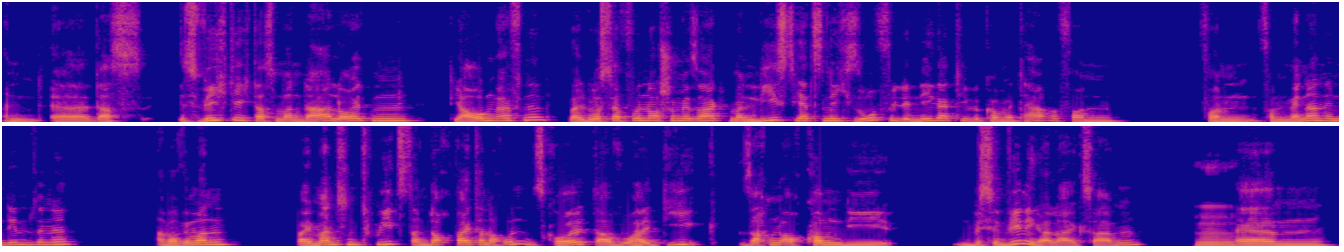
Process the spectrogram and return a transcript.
Und äh, das ist wichtig, dass man da Leuten die Augen öffnet, weil du hast ja vorhin auch schon gesagt, man liest jetzt nicht so viele negative Kommentare von, von, von Männern in dem Sinne. Aber wenn man bei manchen Tweets dann doch weiter nach unten scrollt, da wo halt die Sachen auch kommen, die ein bisschen weniger Likes haben, Mhm. ähm,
